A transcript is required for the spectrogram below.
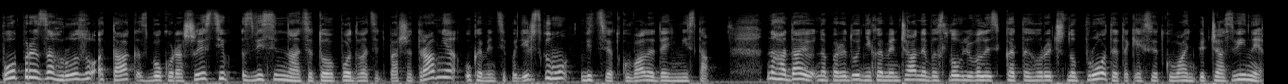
Попри загрозу атак з боку рашистів, з 18 по 21 травня у Кам'янці-Подільському відсвяткували День міста. Нагадаю, напередодні кам'янчани висловлювались категорично проти таких святкувань під час війни.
